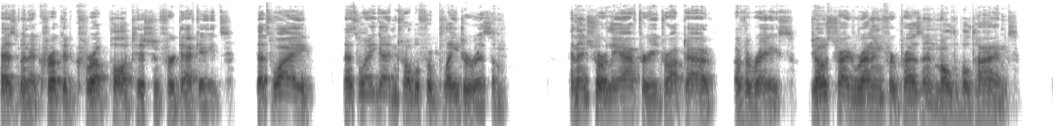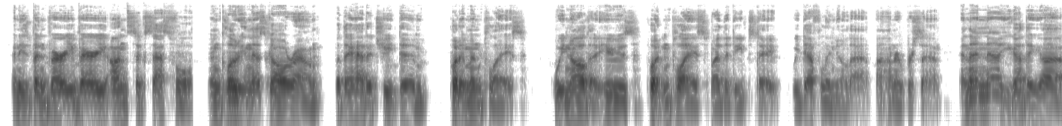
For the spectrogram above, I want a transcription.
has been a crooked, corrupt politician for decades. That's why that's why he got in trouble for plagiarism. And then shortly after, he dropped out of the race. Joe's tried running for president multiple times, and he's been very, very unsuccessful, including this go around. But they had to cheat to put him in place. We know that he was put in place by the deep state. We definitely know that 100%. And then now you got the uh,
